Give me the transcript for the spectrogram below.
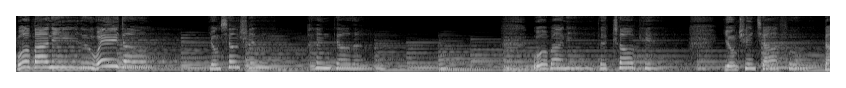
我把你的味道用香水喷掉了，我把你的照片用全家福挡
